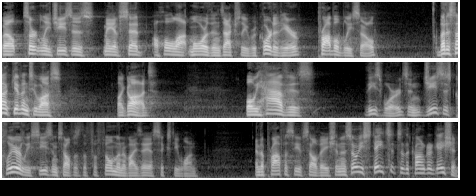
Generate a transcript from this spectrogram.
Well, certainly Jesus may have said a whole lot more than is actually recorded here, probably so. But it's not given to us by God. What we have is these words, and Jesus clearly sees himself as the fulfillment of Isaiah 61 and the prophecy of salvation. And so he states it to the congregation.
